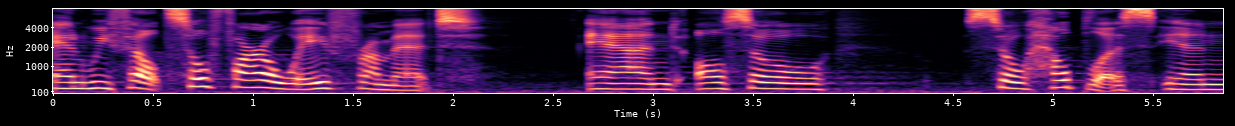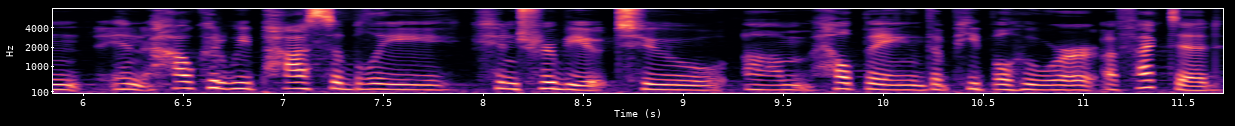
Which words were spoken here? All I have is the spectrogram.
And we felt so far away from it and also so helpless in, in how could we possibly contribute to um, helping the people who were affected.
